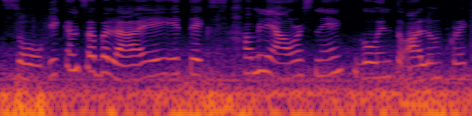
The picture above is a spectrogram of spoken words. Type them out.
So, gikan sa balay, it takes how many hours ni going to Alum Creek?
